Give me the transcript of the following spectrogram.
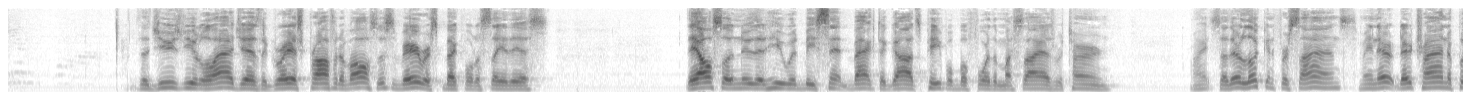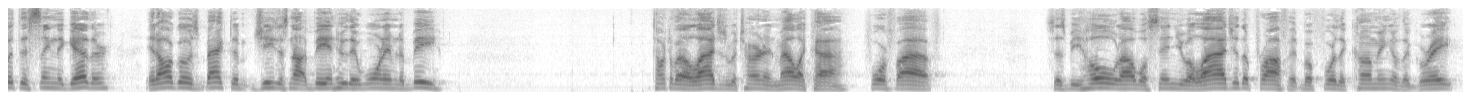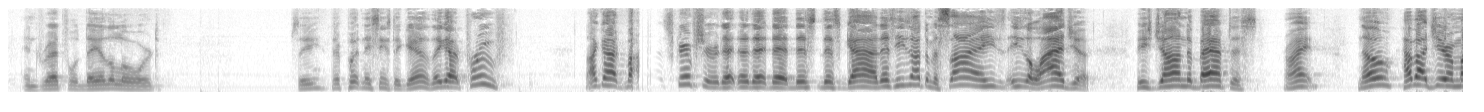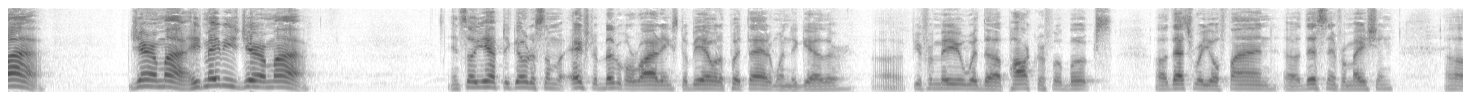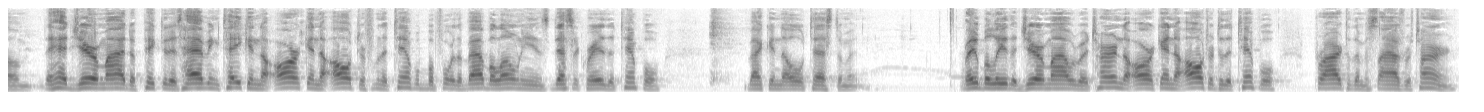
The Jews viewed Elijah as the greatest prophet of all, so this is very respectful to say this. They also knew that he would be sent back to God's people before the Messiah's return. Right? So they're looking for signs. I mean, they're, they're trying to put this thing together. It all goes back to Jesus not being who they want him to be talked about Elijah's return in Malachi 4 5. It says, Behold, I will send you Elijah the prophet before the coming of the great and dreadful day of the Lord. See, they're putting these things together. They got proof. I got scripture that, that, that this, this guy, this, he's not the Messiah, he's, he's Elijah. He's John the Baptist, right? No? How about Jeremiah? Jeremiah. He, maybe he's Jeremiah. And so you have to go to some extra biblical writings to be able to put that one together. uh, if you're familiar with the Apocrypha books, uh, that's where you'll find uh, this information. Um, they had Jeremiah depicted as having taken the ark and the altar from the temple before the Babylonians desecrated the temple back in the Old Testament. They believed that Jeremiah would return the ark and the altar to the temple prior to the Messiah's return.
